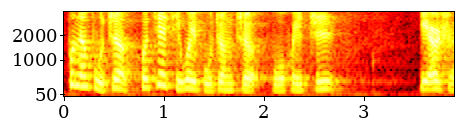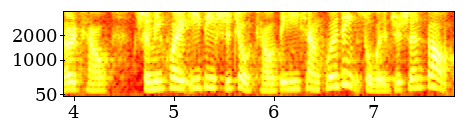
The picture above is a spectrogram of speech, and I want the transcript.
不能补正或届期未补正者，驳回之。第二十二条，神明会依第十九条第一项规定所为之申报，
